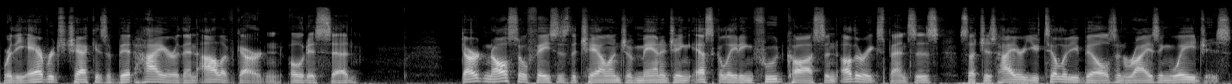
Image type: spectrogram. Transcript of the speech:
where the average check is a bit higher than Olive Garden, Otis said. Darden also faces the challenge of managing escalating food costs and other expenses, such as higher utility bills and rising wages.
